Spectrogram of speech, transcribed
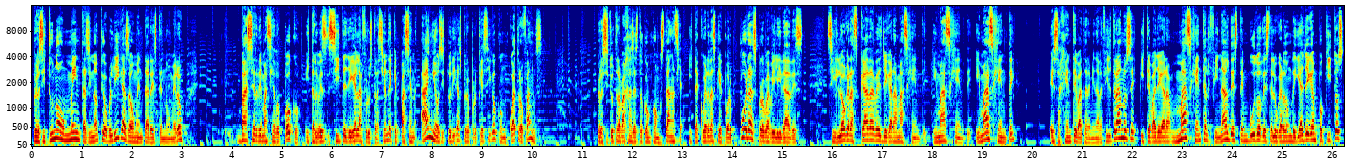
Pero si tú no aumentas y no te obligas a aumentar este número, va a ser demasiado poco. Y tal vez sí te llegue la frustración de que pasen años y tú digas, pero ¿por qué sigo con cuatro fans? Pero si tú trabajas esto con constancia y te acuerdas que por puras probabilidades, si logras cada vez llegar a más gente y más gente y más gente, esa gente va a terminar filtrándose y te va a llegar a más gente al final de este embudo, de este lugar donde ya llegan poquitos,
